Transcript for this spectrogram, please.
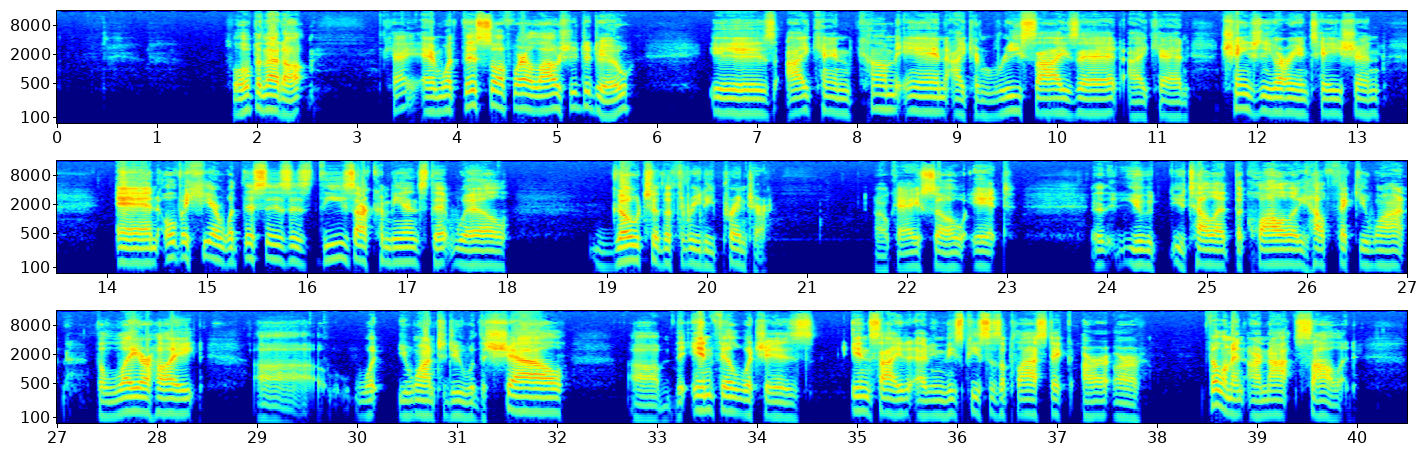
So we'll open that up. Okay, and what this software allows you to do is I can come in, I can resize it, I can change the orientation. And over here, what this is, is these are commands that will go to the 3D printer. Okay, so it, uh, you, you tell it the quality, how thick you want, the layer height, uh, what you want to do with the shell, um, the infill, which is inside, I mean, these pieces of plastic are, or filament are not solid.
